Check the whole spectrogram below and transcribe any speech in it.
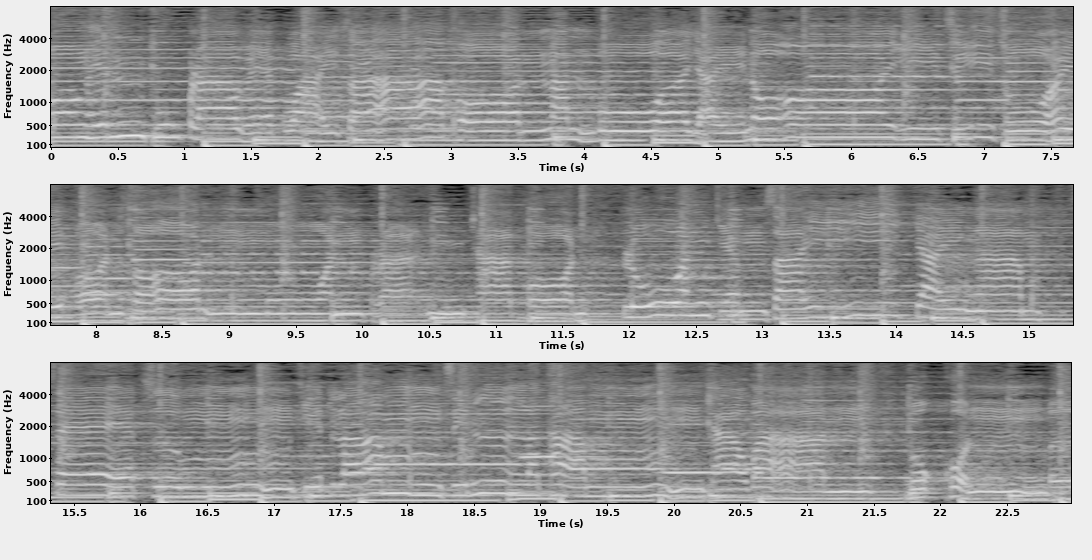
มองเห็นพุงปลาแหวกว่ายสาครนั่นบัวใหญ่น้อย สีสวยอ่อนซ้อนมวลประ ชาปนล้วนแจ่มใสใจงาม แทรกซึม จิตล้ำศิลธรรม ชาวบ้าน ทุกคนเบิ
